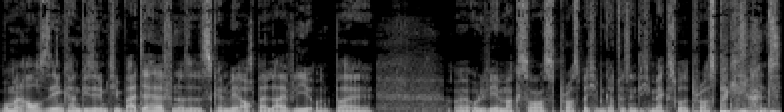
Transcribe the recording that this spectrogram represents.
wo man auch sehen kann, wie sie dem Team weiterhelfen. Also das können wir auch bei Lively und bei äh, Olivier Maxence Prosper, ich habe gerade versehentlich Maxwell Prosper genannt.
